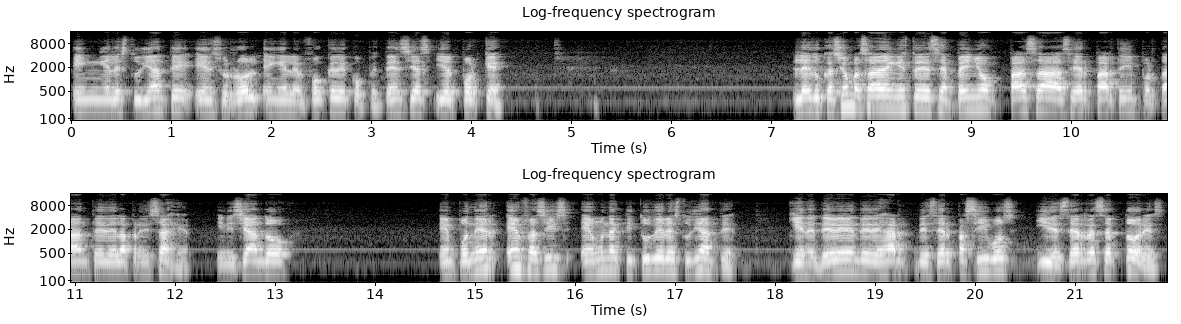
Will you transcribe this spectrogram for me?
en el estudiante en su rol en el enfoque de competencias y el por qué. La educación basada en este desempeño pasa a ser parte importante del aprendizaje, iniciando en poner énfasis en una actitud del estudiante, quienes deben de dejar de ser pasivos y de ser receptores,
